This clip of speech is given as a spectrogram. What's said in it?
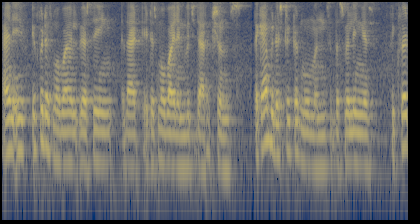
and if, if it is mobile we are seeing that it is mobile in which directions? There can be restricted movements. If the swelling is fixed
